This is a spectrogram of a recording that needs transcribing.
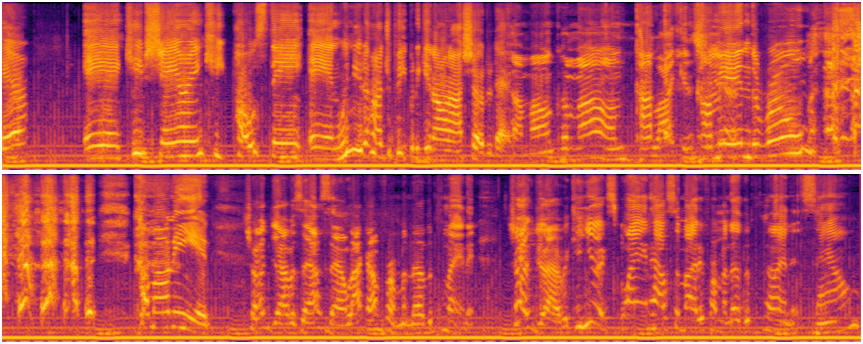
air. And keep sharing, keep posting, and we need 100 people to get on our show today. Come on, come on. Come- like and Come share. in the room. Come on in. Truck driver say I sound like I'm from another planet. Truck driver, can you explain how somebody from another planet sound?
